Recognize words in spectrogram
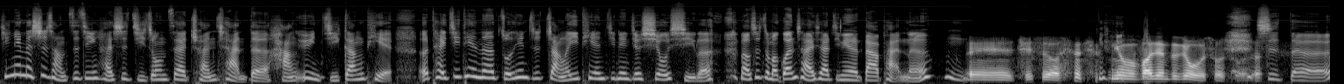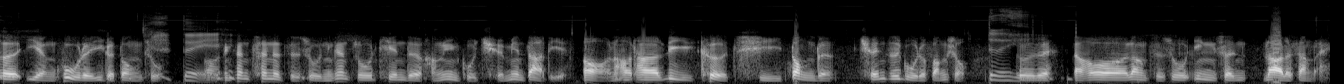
今天的市场资金还是集中在船产的航运及钢铁，而台积电呢，昨天只涨了一天，今天就休息了。老师怎么观察一下今天的大盘呢？嗯，呃，其实哦，你有没有发现，这就是我所说的，是的，呃，掩护的一个动作。对，哦，你看撑的指数，你看昨天的航运股全面大跌哦，然后它立刻启动的。全指股的防守，对对不对？然后让指数应声拉了上来，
